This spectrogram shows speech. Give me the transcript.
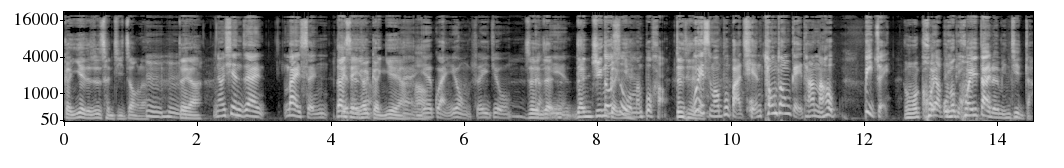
哽咽的就是陈吉仲了。嗯哼，对啊。然后现在赖神卖神也会哽咽啊，也管用，所以就所以人人均都是我们不好。对对，为什么不把钱通通给他，然后？闭嘴！我们亏，我们亏待了民进党，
